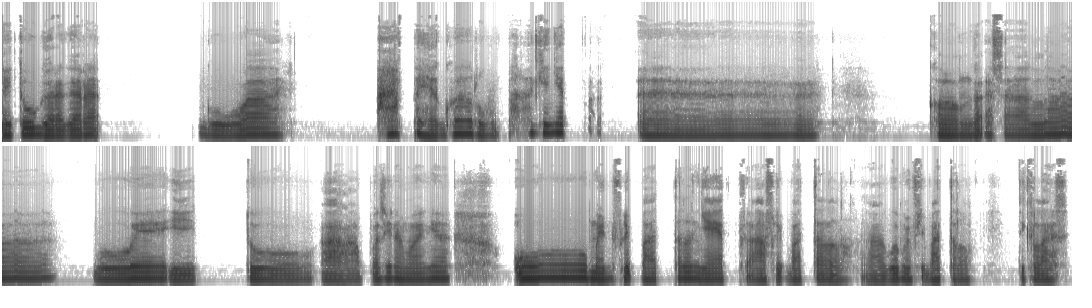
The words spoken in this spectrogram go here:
Itu gara-gara gue apa ya gue lupa lagi nyet. Uh, kalau nggak salah gue itu apa sih namanya? Oh main flip battle nyet. Ah, flip battle. Nah gue main flip battle di kelas.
